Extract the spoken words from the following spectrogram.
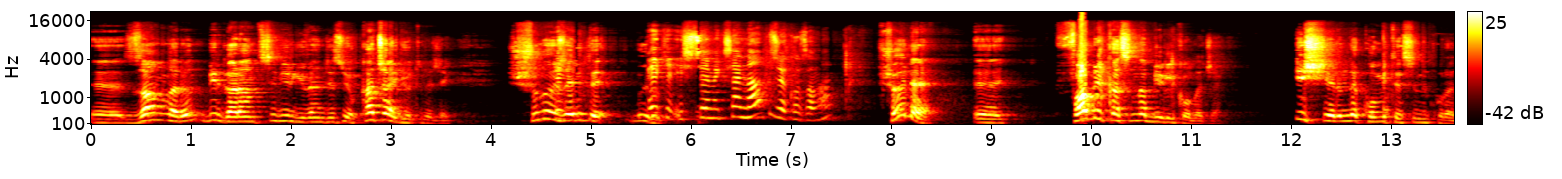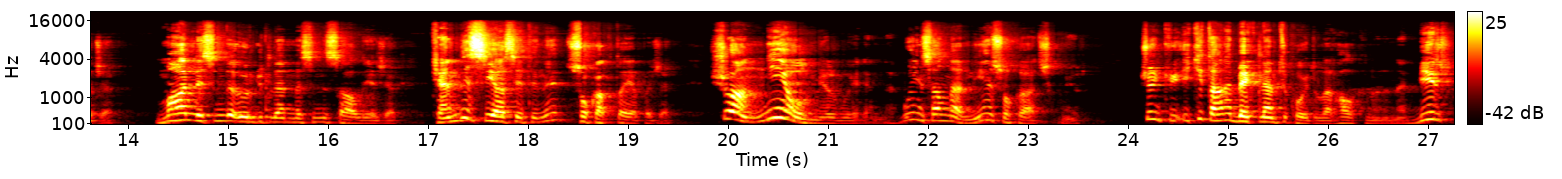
e, zamların bir garantisi, bir güvencesi yok. Kaç ay götürecek? Şunu özellikle buyurun. Peki işçi emekçiler ne yapacak o zaman? Şöyle, e, fabrikasında birlik olacak. İş yerinde komitesini kuracak. Mahallesinde örgütlenmesini sağlayacak. Kendi siyasetini sokakta yapacak. Şu an niye olmuyor bu eylemler? Bu insanlar niye sokağa çıkmıyor? Çünkü iki tane beklenti koydular halkın önüne. Bir,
